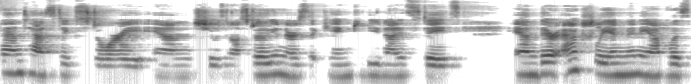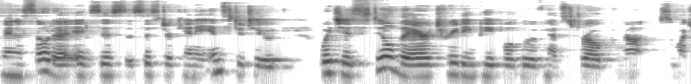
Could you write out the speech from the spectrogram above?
fantastic story. And she was an Australian nurse that came to the United States. And there actually in Minneapolis, Minnesota, exists the Sister Kenny Institute, which is still there treating people who have had stroke, not so much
